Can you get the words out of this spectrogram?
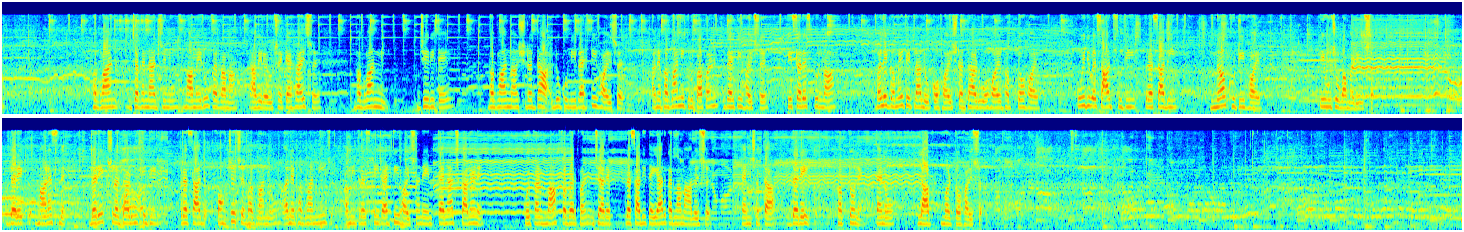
ભગવાન જગન્નાથજીનું મામેરું કરવામાં આવી રહ્યું છે, કહેવાય છે, ભગવાનની જે રીતે ભગવાનમાં શ્રદ્ધા લોકોની રહેતી હોય છે અને ભગવાનની કૃપા પણ રહેતી હોય છે કે સરસપુરમાં ભલે ગમે તેટલા લોકો હોય, શ્રદ્ધાળુઓ હોય, ભક્તો હોય, કોઈ દિવસ આજ સુધી પ્રસાદી ન ખૂટી હોય તેવું જોવા મળ્યું છે. દરેક માણસને, દરેક શ્રદ્ધાળુ સુધી પ્રસાદ પહોંચે છે ભગવાનનો અને ભગવાનની જ અમી દ્રષ્ટિ રહેતી હોય છે અને તેના જ કારણે કોઈ પણ માપ વગર પણ જ્યારે પ્રસાદી તૈયાર કરવામાં આવે છે, તેમ છતાં દરેક ભક્તોને તેનો લાભ મળતો હોય છે.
